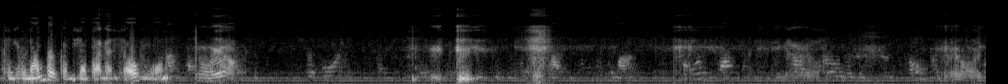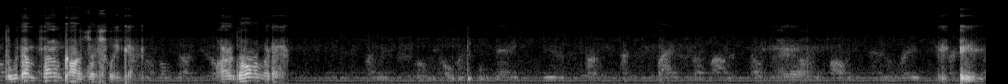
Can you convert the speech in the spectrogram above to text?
because her number comes up on a cell phone. Oh, yeah. no. no. Do them phone calls this weekend. Or go over there.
